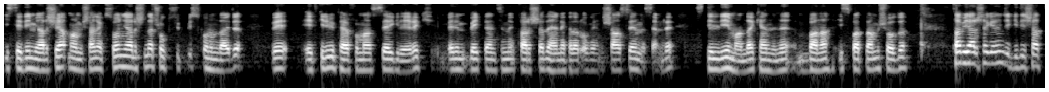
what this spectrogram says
istediğim yarışı yapmamış. Ancak son yarışında çok sürpriz konumdaydı ve etkili bir performans sergileyerek benim beklentimi karşıladı. Her ne kadar o gün şans vermesem de sildiğim anda kendini bana ispatlamış oldu. Tabii yarışa gelince gidişat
